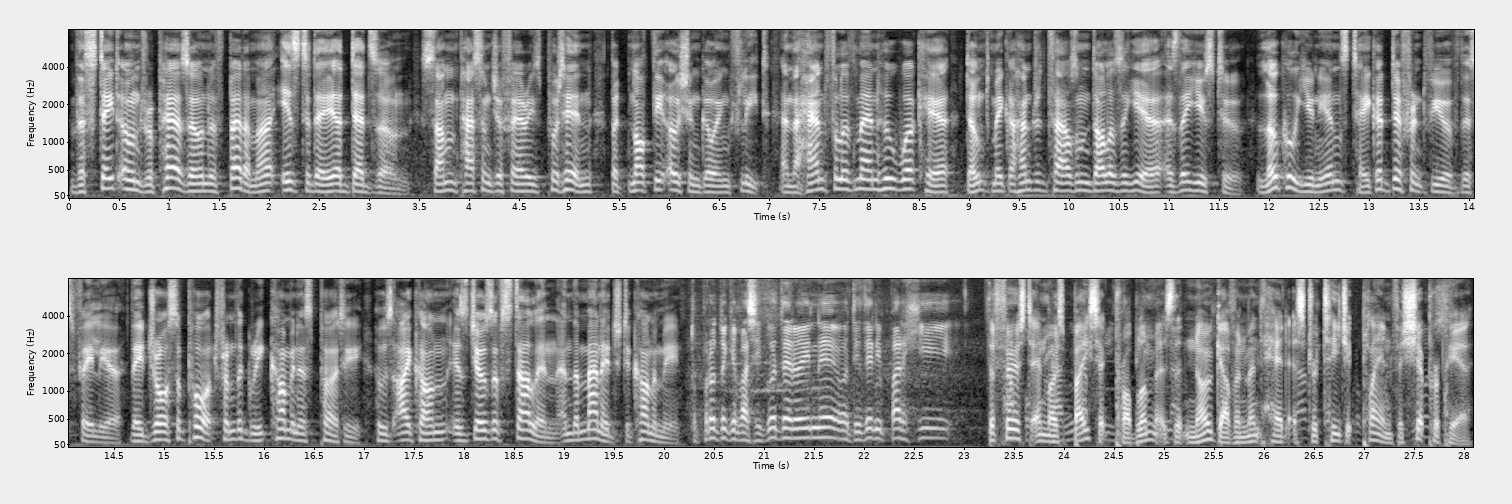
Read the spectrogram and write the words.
The state-owned repair zone of Perama is today a dead zone. Some passenger ferries put in, but not the ocean-going fleet. And the handful of men who work here don't make $100,000 a year as they used to. Local unions take a different view of this failure. They draw support from the Greek Communist Party, whose icon is Joseph Stalin and the managed economy. Το πρώτο και βασικότερο είναι ότι δεν υπάρχει the first and most basic problem is that no government had a strategic plan for ship repair.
